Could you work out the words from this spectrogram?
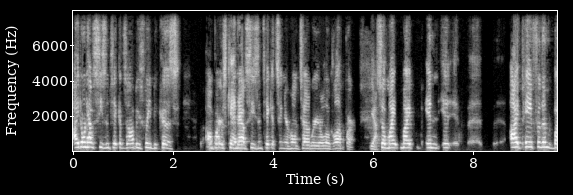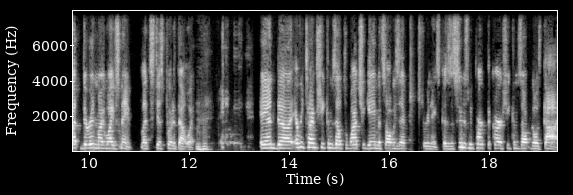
I don't have season tickets, obviously, because umpires can't have season tickets in your hometown where you're a local umpire. Yeah. So my my in it, I pay for them, but they're in my wife's name. Let's just put it that way. Mm-hmm. and uh, every time she comes out to watch a game, it's always extra innings because as soon as we park the car, she comes out and goes, "God,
